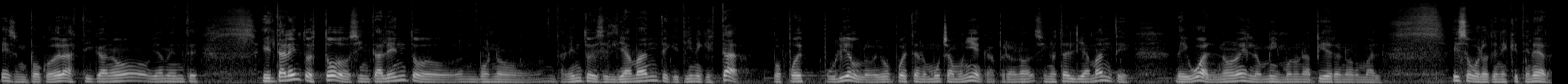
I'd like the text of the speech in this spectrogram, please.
es un poco drástica, ¿no? Obviamente. El talento es todo, sin talento, vos no. Talento es el diamante que tiene que estar. Vos podés pulirlo y vos podés tener mucha muñeca, pero no, si no está el diamante, da igual, no es lo mismo en una piedra normal. Eso vos lo tenés que tener.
